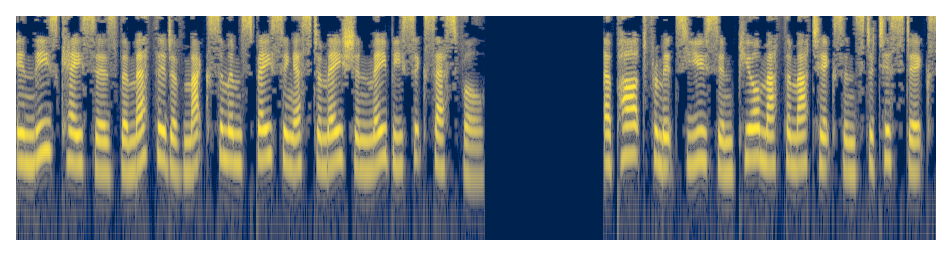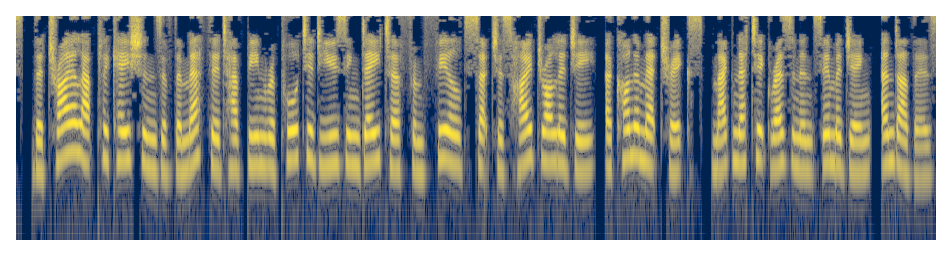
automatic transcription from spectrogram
In these cases the method of maximum spacing estimation may be successful. Apart from its use in pure mathematics and statistics, the trial applications of the method have been reported using data from fields such as hydrology, econometrics, magnetic resonance imaging, and others.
